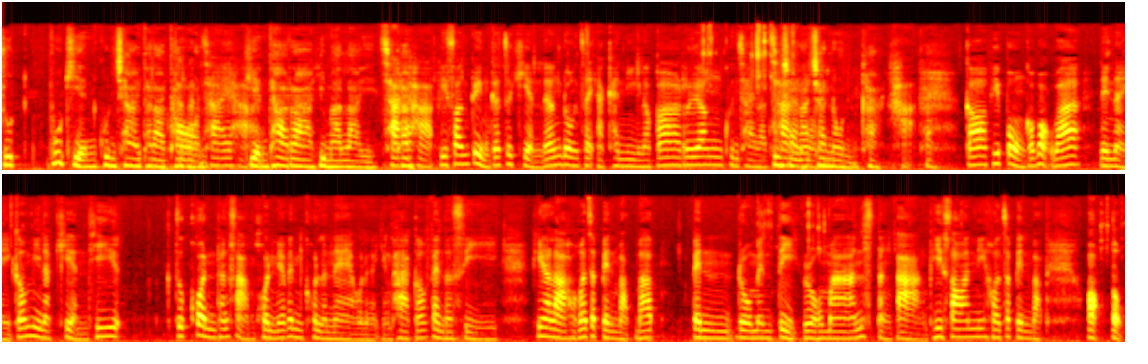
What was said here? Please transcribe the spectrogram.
ชุดผู้เขียนคุณชายธราธรใช่ค่ะเขียนทาราหิมาลัย ใช่ค่ะ พี่ซ่อนกลิ่นก็จะเขียนเรื่องดวงใจอัคคณีแล้วก็เรื่องคุณชายรัชคุณชาชายรัชนนท์นนท์ค่ะค่ะค่ะก็พี่โป่งก็บอกว่าไหนๆก็มีนักเขียนที่ทุกคนทั้ง 3 คนเนี่ยเป็นคนละแนวเลย อย่างทาก็แฟนตาซี พี่นาราเขาก็จะเป็นแบบว่าเป็นโรแมนติกโรแมนต์ต่างๆ พี่ซ่อนนี่เขาจะเป็นแบบออกตบ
